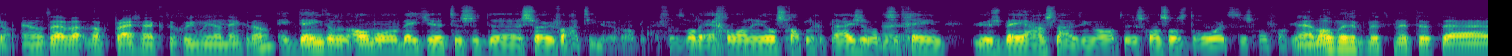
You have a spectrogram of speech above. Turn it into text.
Ja. En wat, wel- welke prijscategorie moet je dan denken dan? Ik denk dat het allemaal een beetje tussen de 7 à 10 euro blijft. Dat worden echt gewoon heel schappelijke prijzen. Want er zit geen USB-aansluiting op. Het is gewoon zoals het hoort. Het is gewoon fucking... Ja, maar ook met, met, met het eh,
